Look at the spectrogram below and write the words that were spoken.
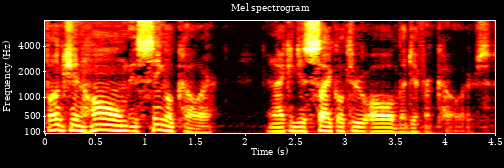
function home is single color, and I can just cycle through all the different colors.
